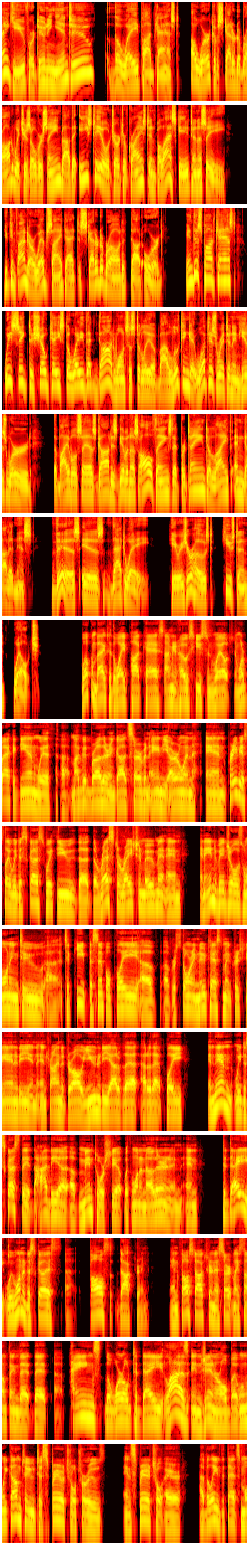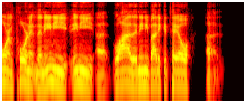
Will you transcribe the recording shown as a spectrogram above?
Thank you for tuning in to The Way Podcast, a work of Scattered Abroad which is overseen by the East Hill Church of Christ in Pulaski, Tennessee. You can find our website at scatteredabroad.org. In this podcast, we seek to showcase the way that God wants us to live by looking at what is written in His Word. The Bible says God has given us all things that pertain to life and godliness. This is That Way. Here is your host, Houston Welch. Welcome back to the Way Podcast. I'm your host, Houston Welch, and we're back again with uh, my good brother and God's servant, Andy Erwin. And previously, we discussed with you the the restoration movement and and individuals wanting to uh, to keep the simple plea of, of restoring New Testament Christianity and and trying to draw unity out of that out of that plea. And then we discussed the the idea of mentorship with one another, and and, and today we want to discuss uh, false doctrine. And false doctrine is certainly something that that uh, pangs the world today, lies in general. But when we come to to spiritual truths and spiritual error, I believe that that's more important than any any uh, lie that anybody could tell uh,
